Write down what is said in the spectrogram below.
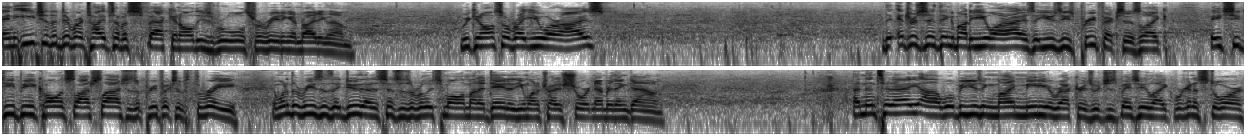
And each of the different types have a spec and all these rules for reading and writing them. We can also write URIs, the interesting thing about a URI is they use these prefixes like HTTP colon slash slash is a prefix of three. And one of the reasons they do that is since there's a really small amount of data, you want to try to shorten everything down. And then today uh, we'll be using MIME Media Records, which is basically like we're going to store,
